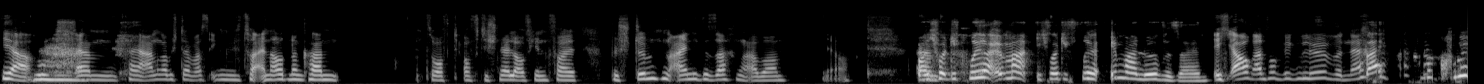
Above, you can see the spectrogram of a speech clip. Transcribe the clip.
ja, ähm, keine Ahnung, ob ich da was irgendwie zu einordnen kann. So auf, auf die Schnelle auf jeden Fall bestimmten einige Sachen, aber ja. Oh, ich Ähm, wollte früher immer, ich wollte früher immer Löwe sein. ich auch, einfach wegen Löwe, ne? So cool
